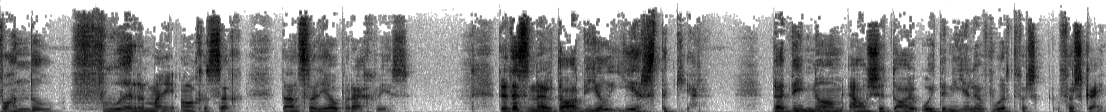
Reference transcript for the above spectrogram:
wandel voor my aangesig, dan sal jy opreg wees. Dit is inderdaad die heel eerste keer dat die naam El Shaddai ooit in die hele woord vers, verskyn.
